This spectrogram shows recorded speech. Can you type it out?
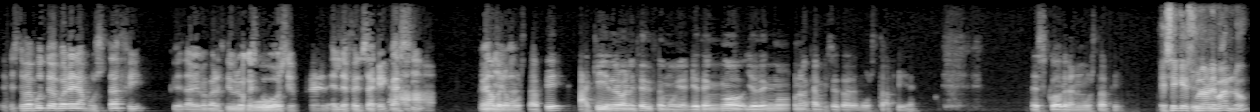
estuve a punto de poner a Mustafi, que también me pareció uno que es Uh. como siempre el defensa que casi. Ah, que No, pero. Mustafi, aquí en el Valencia hizo muy bien. Yo tengo, yo tengo una camiseta de Mustafi, ¿eh? Escodran Mustafi. Ese que es un alemán, ¿no?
